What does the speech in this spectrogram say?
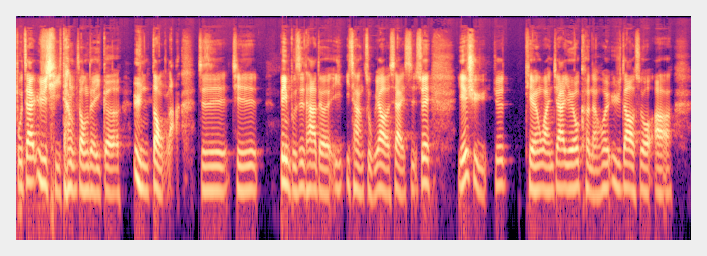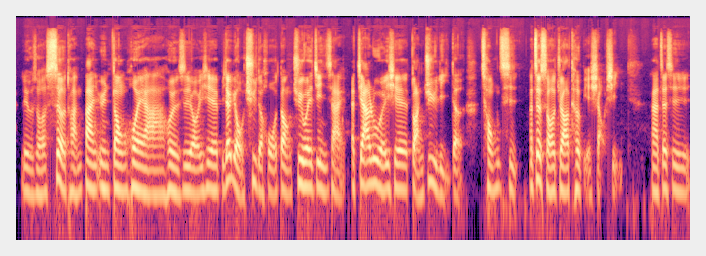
不在预期当中的一个运动啦，就是其实并不是他的一一场主要的赛事，所以也许就是铁人玩家也有可能会遇到说啊，例如说社团办运动会啊，或者是有一些比较有趣的活动，趣味竞赛，加入了一些短距离的冲刺，那这时候就要特别小心。那这是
